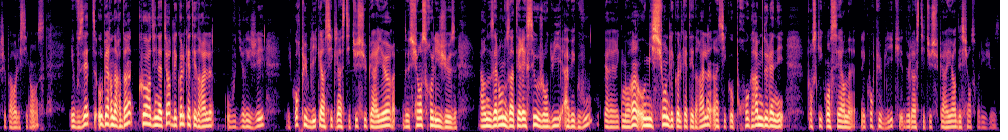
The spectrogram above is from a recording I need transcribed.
chez Parole et Silence. Et vous êtes au Bernardin, coordinateur de l'école cathédrale, où vous dirigez les cours publics ainsi que l'Institut supérieur de sciences religieuses. Alors nous allons nous intéresser aujourd'hui avec vous, Père Éric Morin, aux missions de l'école cathédrale ainsi qu'au programme de l'année pour ce qui concerne les cours publics de l'Institut supérieur des sciences religieuses.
